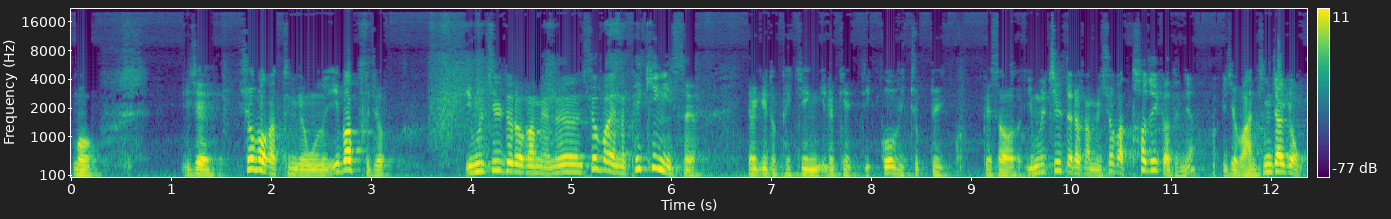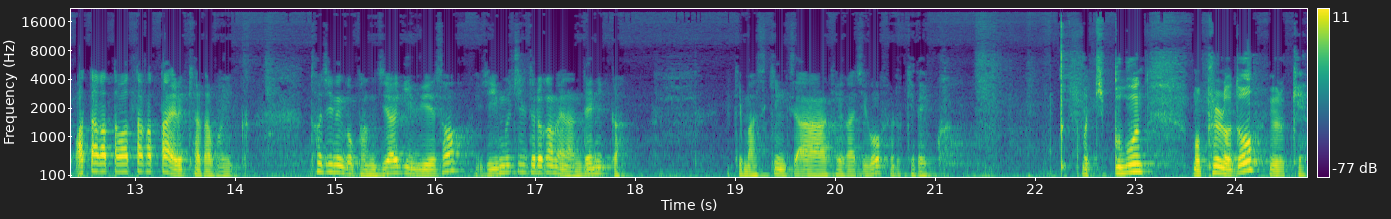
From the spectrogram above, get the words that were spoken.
뭐 이제 쇼버 같은 경우는 입 아프죠. 이물질 들어가면은 쇼버에는 패킹이 있어요. 여기도 패킹 이렇게 있고 위쪽도 있고 그래서 이물질 들어가면 쇼가 터지거든요 이제 완충작용 왔다 갔다 왔다 갔다 이렇게 하다 보니까 터지는 거 방지하기 위해서 이제 이물질 들어가면 안 되니까 이렇게 마스킹 싹 해가지고 이렇게 돼 있고 뭐 뒷부분 머플러도 이렇게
